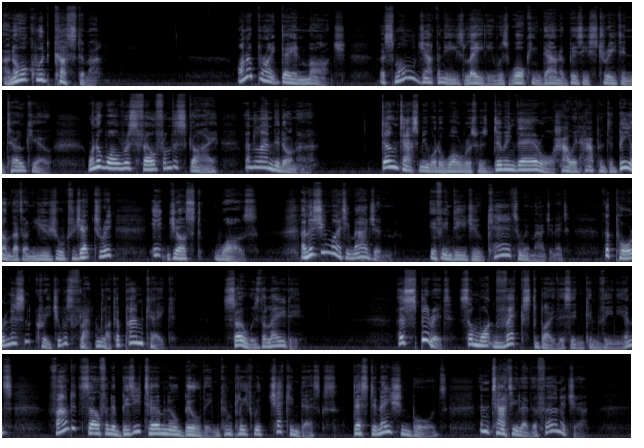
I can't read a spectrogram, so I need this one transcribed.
An awkward customer. On a bright day in March, a small Japanese lady was walking down a busy street in Tokyo when a walrus fell from the sky and landed on her. Don't ask me what a walrus was doing there or how it happened to be on that unusual trajectory. It just was. And as you might imagine, if indeed you care to imagine it, the poor innocent creature was flattened like a pancake. So was the lady. Her spirit, somewhat vexed by this inconvenience, found itself in a busy terminal building complete with check-in desks, destination boards, and tatty leather furniture.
